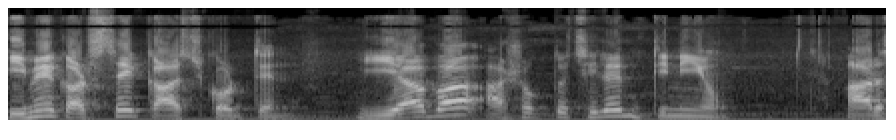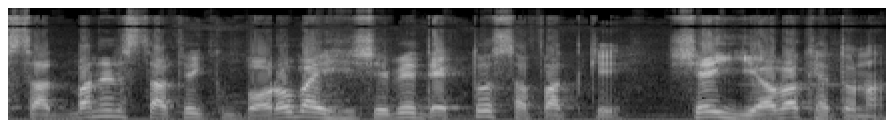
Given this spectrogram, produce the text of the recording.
ইমেকার্সে কাজ করতেন। ইয়াবা আসক্ত ছিলেন তিনিও। আর সাদবানের সাফিক বড় ভাই হিসেবে দেখত সাফাতকে। সে ইয়াবা খেত না।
